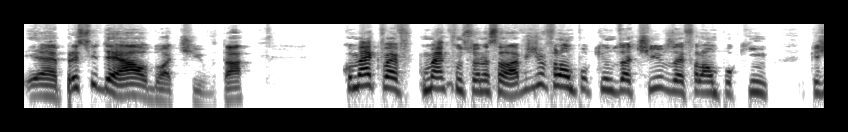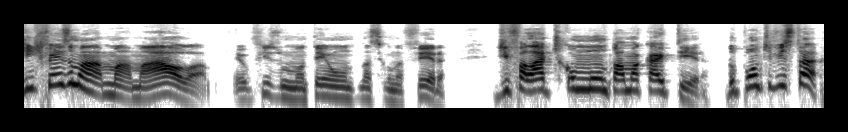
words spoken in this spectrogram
é, preço ideal do ativo, tá? Como é, que vai, como é que funciona essa live? A gente vai falar um pouquinho dos ativos, vai falar um pouquinho. Porque a gente fez uma, uma, uma aula, eu fiz, montei um na segunda-feira, de falar de como montar uma carteira. Do ponto de vista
